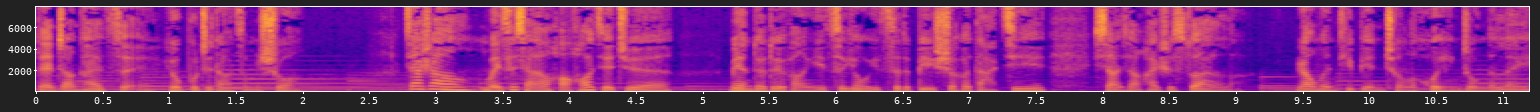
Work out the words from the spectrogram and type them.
但张开嘴又不知道怎么说，加上每次想要好好解决，面对对方一次又一次的鄙视和打击，想想还是算了，让问题变成了婚姻中的雷。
